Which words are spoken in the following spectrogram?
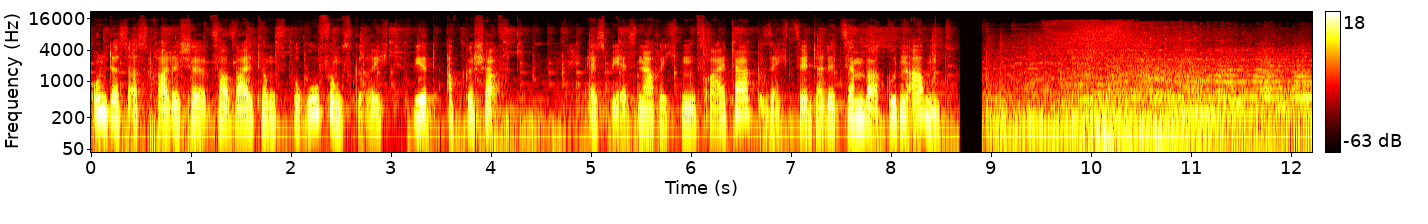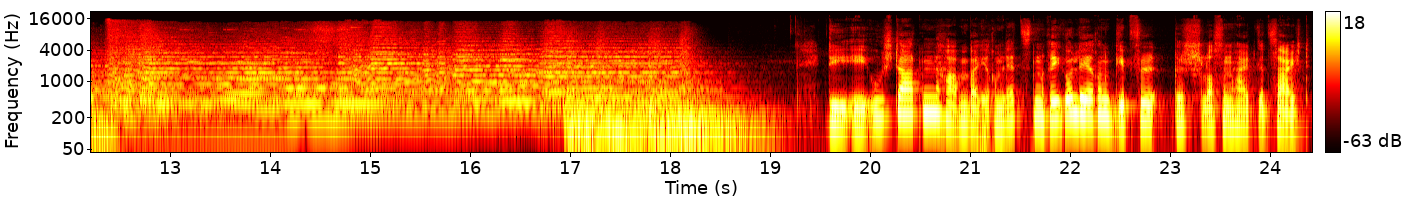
und das australische Verwaltungsberufungsgericht wird abgeschafft. SBS Nachrichten Freitag, 16. Dezember. Guten Abend. Die EU-Staaten haben bei ihrem letzten regulären Gipfel Geschlossenheit gezeigt.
